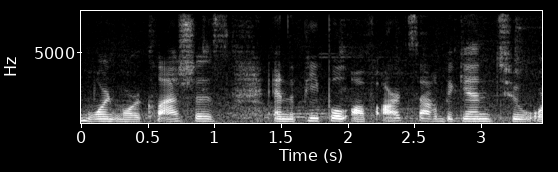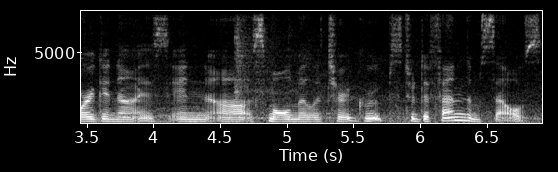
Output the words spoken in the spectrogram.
more and more clashes, and the people of Artsakh began to organize in uh, small military groups to defend themselves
